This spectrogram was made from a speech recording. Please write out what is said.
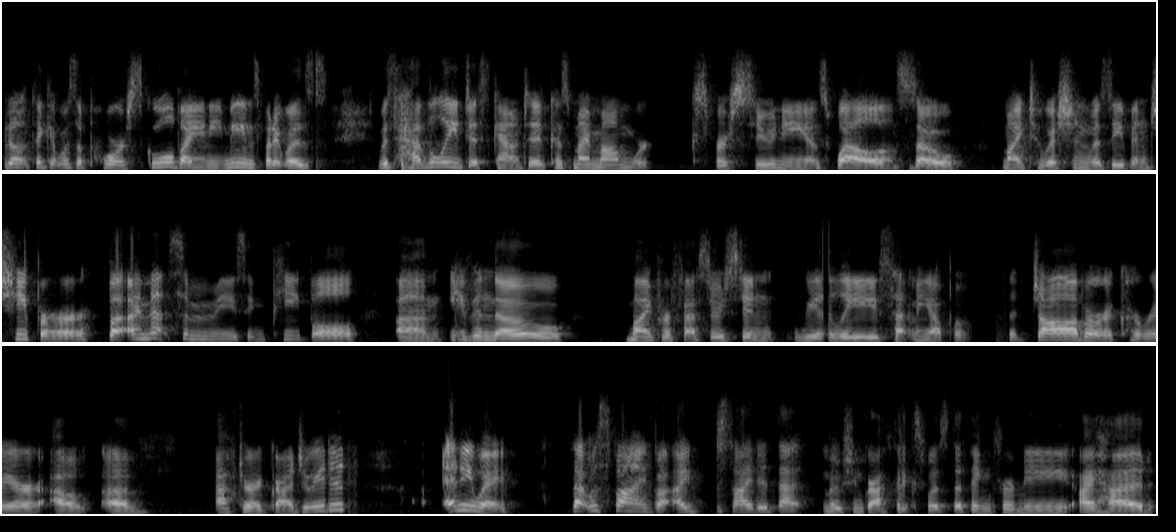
don't think it was a poor school by any means, but it was it was heavily discounted because my mom works for SUNY as well, and so mm-hmm. my tuition was even cheaper. But I met some amazing people, um, even though my professors didn't really set me up with a job or a career out of after I graduated. Anyway, that was fine. But I decided that motion graphics was the thing for me. I had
